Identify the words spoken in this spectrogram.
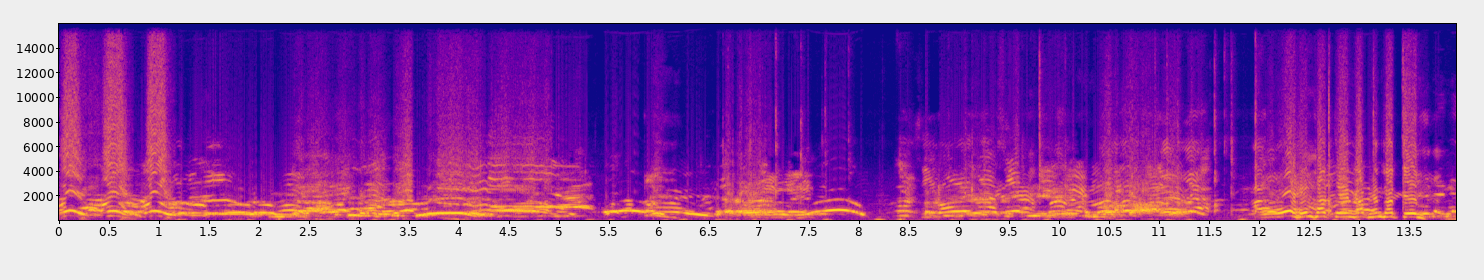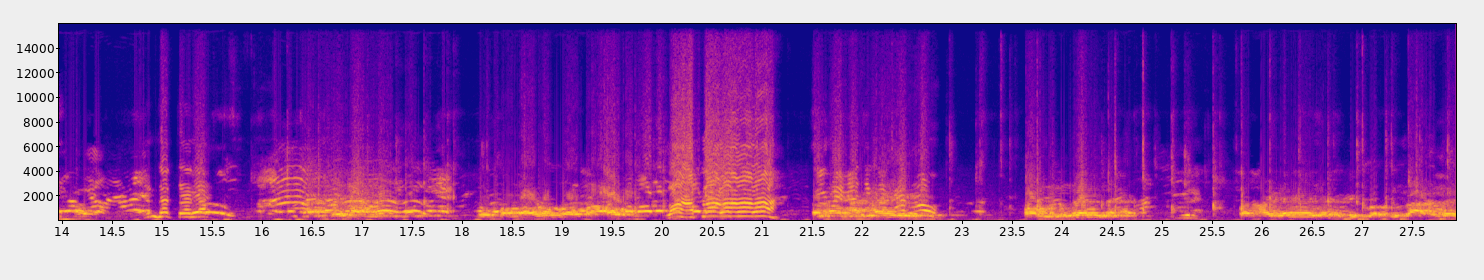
เอ้าเอ้าเอ้า สี่ร้อยห้าสิบ โอ้เห็นชัดเจน ครับ เห็นชัดเจนเห็นชัดเจนครับรอครับรอรอรอรอสี่ร้อยห้าสิบครับลูกพอมันเงินเลยปลอดภัยเลยยังติดรถติดลากเลย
